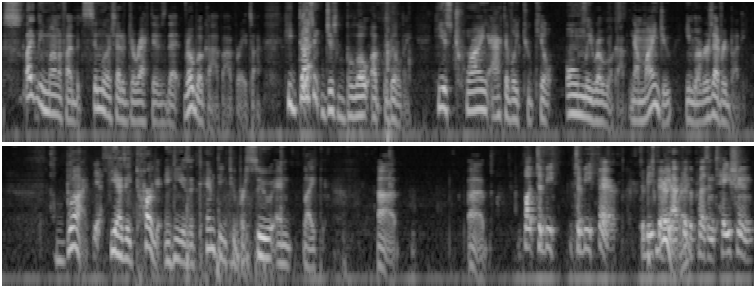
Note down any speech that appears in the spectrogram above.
slightly modified but similar set of directives that RoboCop operates on. He doesn't just blow up the building. He is trying actively to kill only RoboCop. Now, mind you, he murders everybody. But Yes. he has a target and he is attempting to pursue and like uh uh But to be to be fair, to be It's fair, weird, after right? the presentation,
